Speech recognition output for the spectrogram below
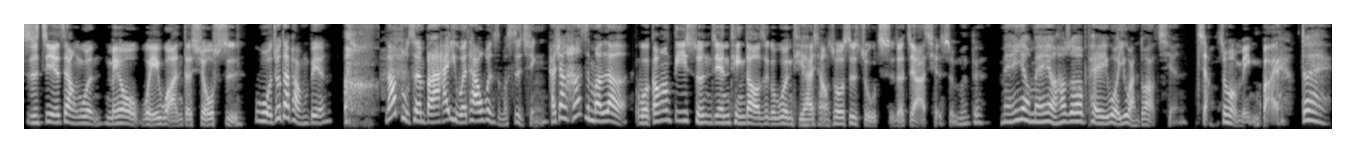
直接这样问，没有委婉的修饰。我就在旁边，然后主持人本来还以为他要问什么事情，还想他怎么了？我刚刚第一瞬间听到这个问题，还想说是主持的价钱什么的。没有没有，他说赔我一晚多少钱，讲这么明白。对，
